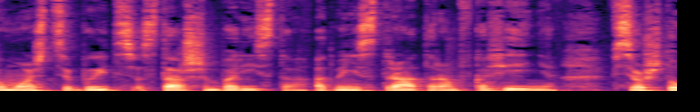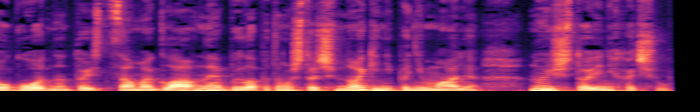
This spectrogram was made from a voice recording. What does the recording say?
вы можете быть старшим бариста, администратором в кофейне, все что угодно. То есть самое главное было, потому что очень многие не понимали, ну и что, я не хочу.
